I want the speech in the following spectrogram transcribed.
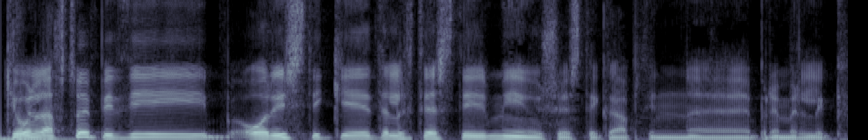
Και όλο αυτό επειδή ορίστηκε τελευταία στιγμή ουσιαστικά από την ε, Premier League.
